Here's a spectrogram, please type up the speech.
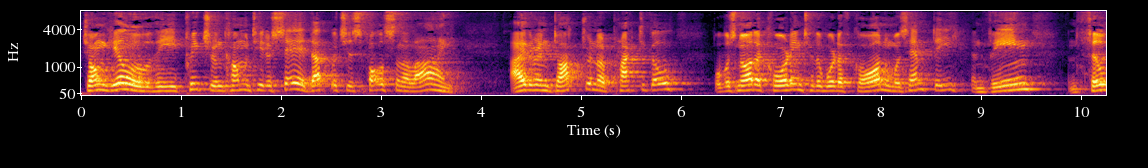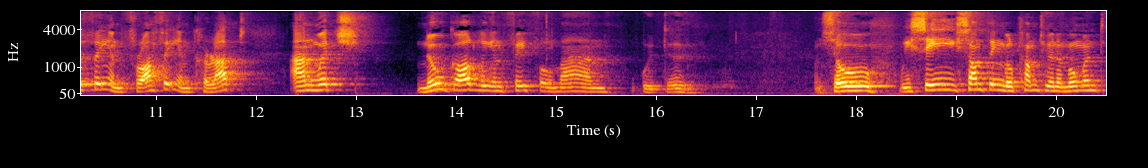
John Gill, the preacher and commentator, said that which is false and a lie, either in doctrine or practical, but was not according to the word of God, and was empty and vain and filthy and frothy and corrupt, and which no godly and faithful man would do. And so we see something we'll come to in a moment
